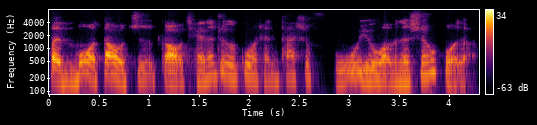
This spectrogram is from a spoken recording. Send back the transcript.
本末倒置，搞钱的这个过程它是服务于我们的生活的，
